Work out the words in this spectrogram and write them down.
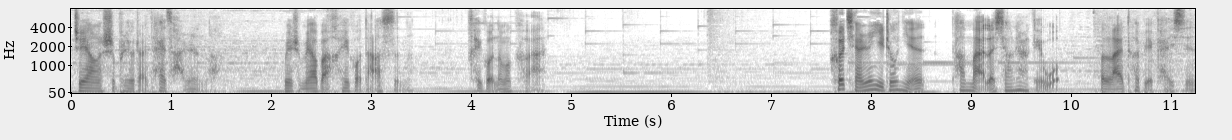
这样是不是有点太残忍了？为什么要把黑狗打死呢？黑狗那么可爱。和前任一周年，他买了项链给我，本来特别开心。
